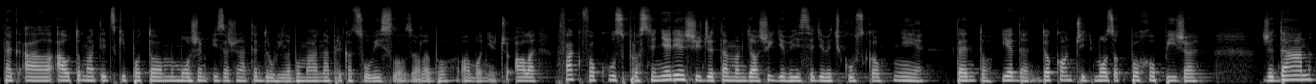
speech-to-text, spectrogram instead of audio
tak automaticky potom môžem ísť až na ten druhý, lebo má napríklad súvislosť alebo, alebo niečo. Ale fakt fokus proste neriešiť, že tam mám ďalších 99 kúskov. Nie. Tento jeden. Dokončiť mozog pochopí, že že dán,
